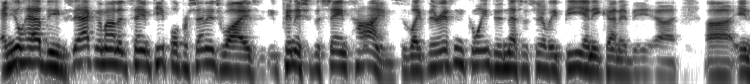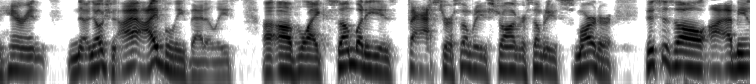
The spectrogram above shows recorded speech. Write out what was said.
and you'll have the exact amount of the same people percentage wise finish at the same time. So like there isn't going to necessarily be any kind of uh, uh, inherent notion. I, I believe that at least uh, of like somebody is faster, somebody is stronger, somebody is smarter. This is all. I mean,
